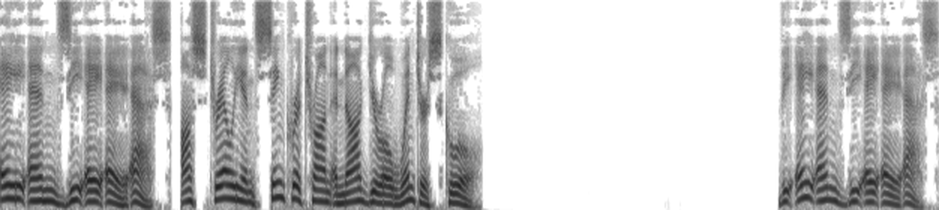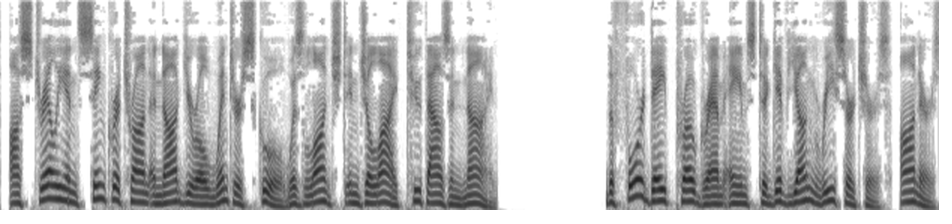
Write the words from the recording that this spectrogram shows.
ANZAAS Australian Synchrotron Inaugural Winter School. The ANZAAS, Australian Synchrotron Inaugural Winter School was launched in July 2009. The four-day program aims to give young researchers, honors,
